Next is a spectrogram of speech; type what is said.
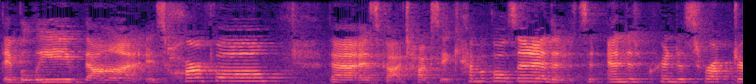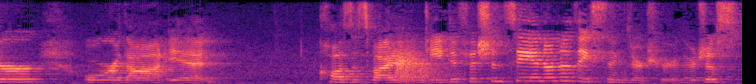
They believe that it's harmful, that it's got toxic chemicals in it, that it's an endocrine disruptor, or that it causes vitamin D deficiency. And none of these things are true. They're just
